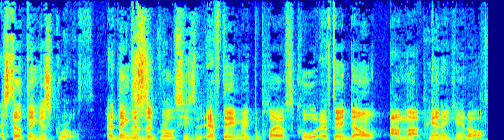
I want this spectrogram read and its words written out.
I still think it's growth. I think this is a growth season. If they make the playoffs, cool. If they don't, I'm not panicking at all.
